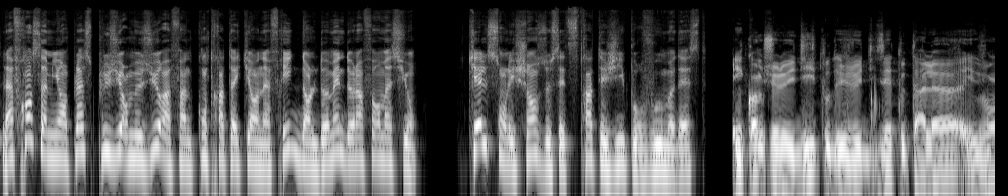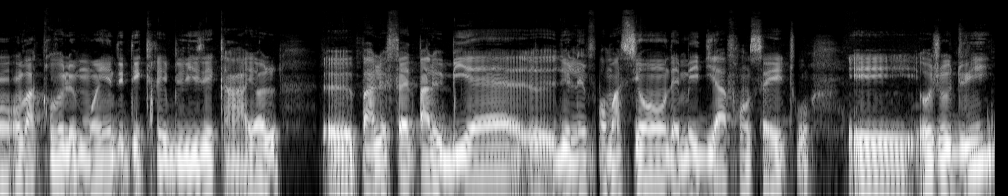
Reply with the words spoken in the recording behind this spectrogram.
La France a mis en place plusieurs mesures afin de contre-attaquer en Afrique dans le domaine de l'information. Quelles sont les chances de cette stratégie pour vous, Modeste? Et comme je le dis, tout, je le disais tout à l'heure, ils vont, on va trouver le moyen de décrédibiliser Carayol euh, par le fait, par le biais euh, de l'information des médias français et tout. Et aujourd'hui,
